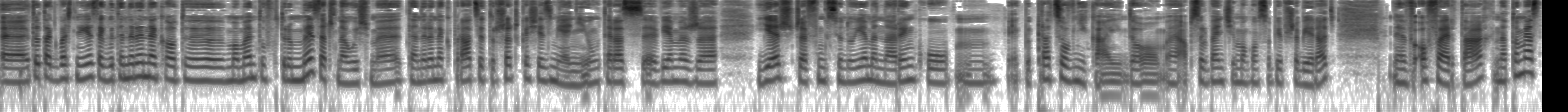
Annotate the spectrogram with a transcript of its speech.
E, to tak właśnie jest, jakby ten rynek od e, momentu, w którym my zaczynałyśmy, ten rynek pracy troszeczkę się zmienił. Teraz e, wiemy, że jeszcze funkcjonujemy na rynku mm, jakby pracownika i do absolwenci mogą sobie przebierać w ofertach. Natomiast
